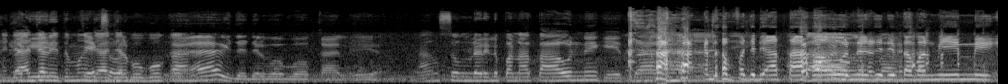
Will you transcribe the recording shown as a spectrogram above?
Ngejajal itu mah ngejajal bobokan. Ah, jajal bobokan. Iya. Langsung dari depan tahun nih kita. Kenapa jadi atahun ya jadi taman mini?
